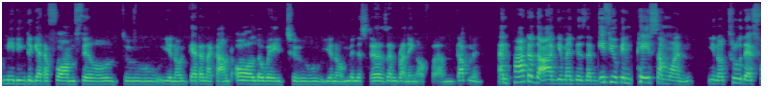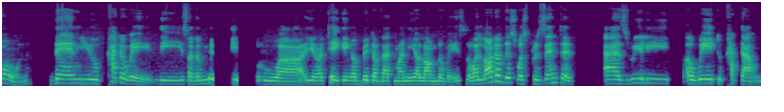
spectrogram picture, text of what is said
needing to get a form filled to you know get an account all the way to you know ministers and running of um, government. And part of the argument is that if you can pay someone you know through their phone then you cut away the sort of middle people who are you know taking a bit of that money along the way. So a lot of this was presented as really a way to cut down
